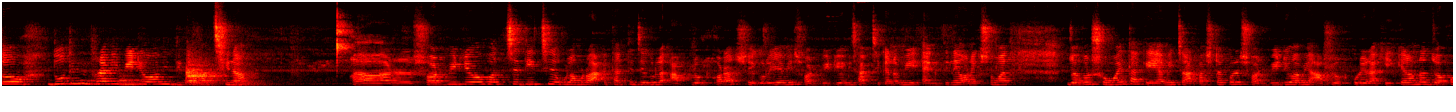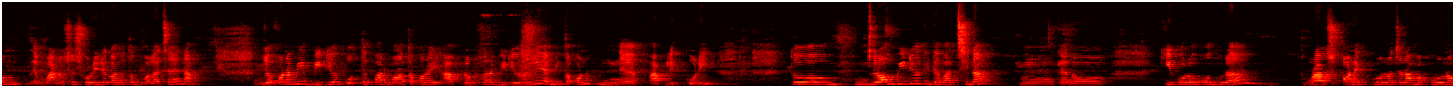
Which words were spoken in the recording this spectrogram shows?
তো দু, তিন দিন ধরে আমি ভিডিও আমি দিতে পারছি না। আর শর্ট ভিডিও হচ্ছে দিচ্ছি ওগুলো আমার আগে থাকতে যেগুলো আপলোড করা, সেগুলোই আমি শর্ট ভিডিও আমি ছাড়ছি। কেন, আমি একদিনে অনেক সময় যখন সময় থাকে, আমি চার পাঁচটা করে শর্ট ভিডিও আমি আপলোড করে রাখি। কেননা যখন মানুষের শরীরের কথা তো বলা যায় না, যখন আমি ভিডিও করতে পারব না, তখন ওই আপলোড করা ভিডিওগুলোই আমি তখন পাবলিক করি। তো লং ভিডিও দিতে পারছি না। কেন, কি বলব বন্ধুরা? তোমরা অনেক পুরনো, যারা আমার পুরনো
